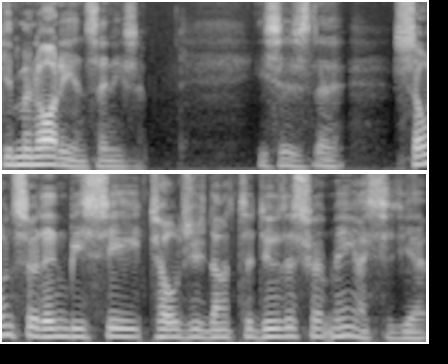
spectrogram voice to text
Give him an audience, and he said, he says, the so and so at NBC told you not to do this with me. I said, yeah.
